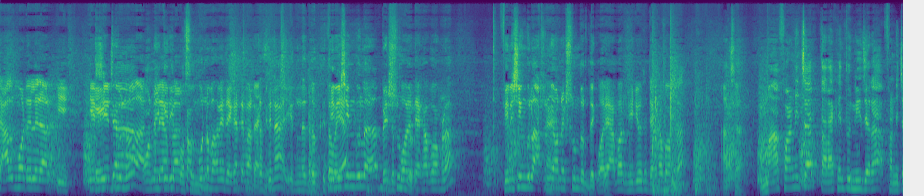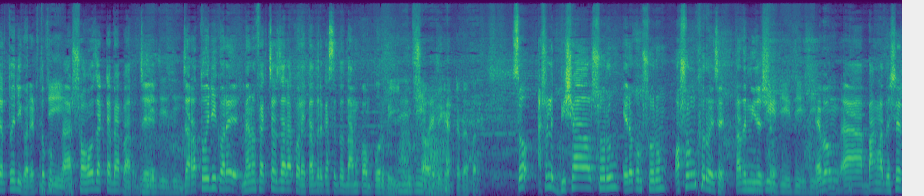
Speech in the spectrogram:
চাল মডেলের আর কি এইটা অনেকেরই পছন্দ। সম্পূর্ণভাবে দেখাতে পারতাছি না দুঃখিত। ফিনিশিংগুলো বেশ পরে দেখাবো আমরা ফিনিশিংগুলো আসলে হ্যাঁ। অনেক সুন্দর দেখতে পরে আবার ভিডিওতে দেখাবো আমরা আচ্ছা মা ফার্নিচার তারা কিন্তু নিজেরা ফার্নিচার তৈরি করে। এটা তো খুব সহজ একটা ব্যাপার যে। যারা তৈরি করে ম্যানুফ্যাকচার যারা করে তাদের কাছে তো দাম কম পড়বেই। খুব স্বাভাবিক একটা ব্যাপার। সো আসলে বিশাল শোরুম এরকম শোরুম অসংখ্য রয়েছে তাদের নিজস্ব। এবং বাংলাদেশের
